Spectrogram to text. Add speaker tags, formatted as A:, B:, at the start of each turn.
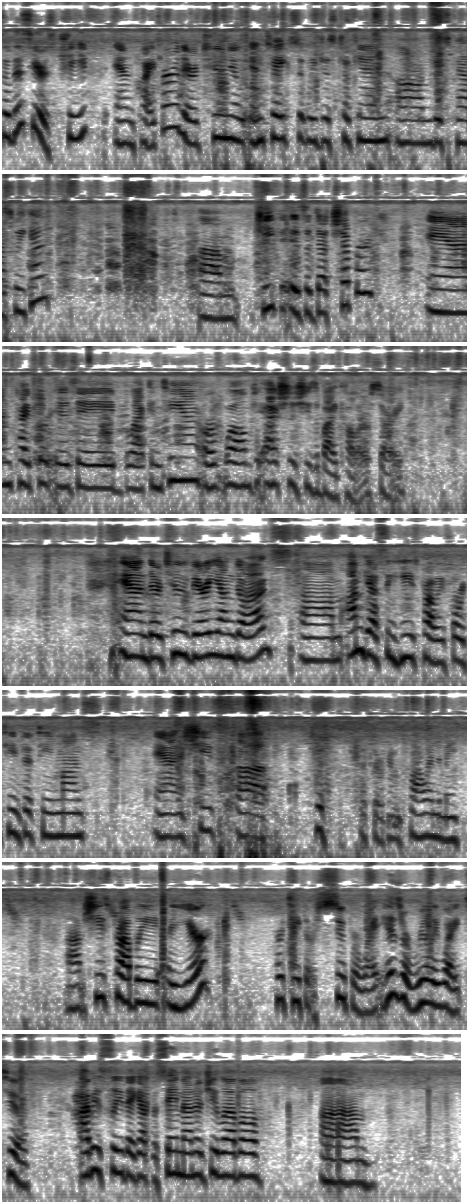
A: So this here is Chief and Piper. They're two new intakes that we just took in um, this past weekend. Um, Chief is a Dutch Shepherd and Piper is a black and tan, or well, actually she's a bicolor, sorry. And they're two very young dogs. Um, I'm guessing he's probably 14, 15 months and she's, uh, thought they were gonna plow into me. Um, she's probably a year. Her teeth are super white. His are really white too. Obviously they got the same energy level. Um,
